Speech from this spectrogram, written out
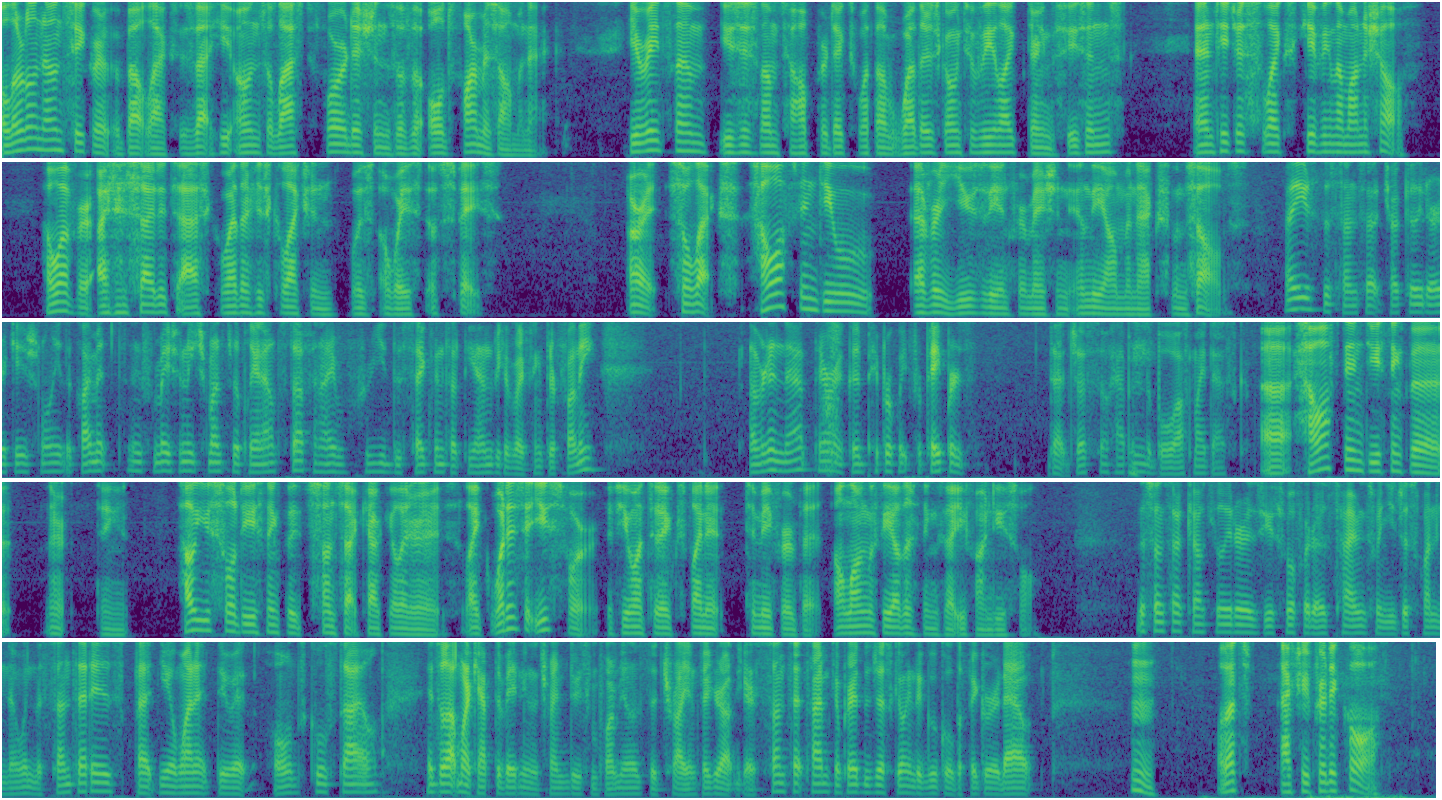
A little known secret about Lex is that he owns the last four editions of the Old Farmer's Almanac. He reads them, uses them to help predict what the weather's going to be like during the seasons, and he just likes keeping them on a shelf. However, I decided to ask whether his collection was a waste of space. Alright, so Lex, how often do you ever use the information in the almanacs themselves? I use the sunset calculator occasionally, the climate information each month to plan out stuff, and I read the segments at the end because I think they're funny. Other than that, they're a good paperweight for papers that just so happen to blow off my desk. Uh, how often do you think the. Dang it. How useful do you think the sunset calculator is? Like, what is it used for, if you want to explain it to me for a bit, along with the other things that you find useful? The sunset calculator is useful for those times when you just want to know when the sunset is, but you want to do it old school style. It's a lot more captivating than trying to do some formulas to try and figure out your sunset time compared to just going to Google to figure it out. Hmm. Well, that's actually pretty cool.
